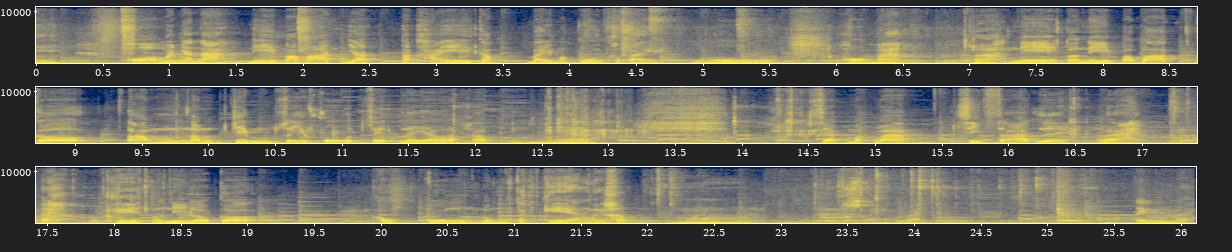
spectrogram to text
นี่ หอมเหมือนกันนะ นี่ปลาบาสยัดตะไคร้กับใบมะกรูดเข้าไป โอ้หอมมาก อะ นี่ตอนนี้ปลาบาสก็ตำน้ำจิ้มซีฟู้ดเสร็จแล้วนะครับอื้อหือแซ่บมากๆซีดซาร์ดเลยอะอะโอเค ตอนนี้เราก็เอากุ้งลงตะแกรงเลยครับอืมใส่ลงไปเต็มเลย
